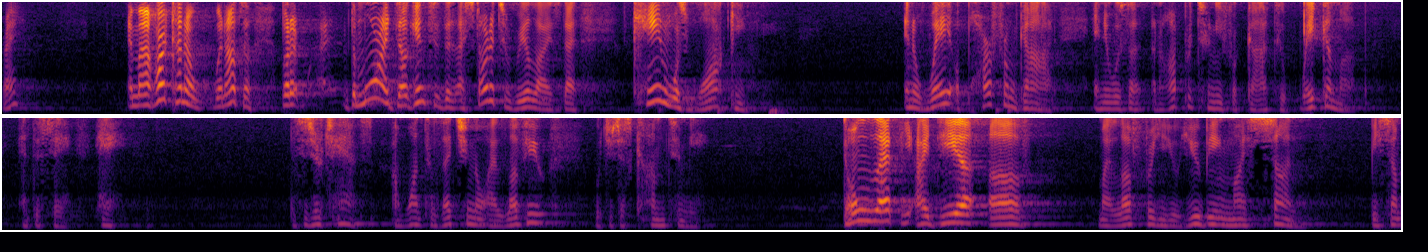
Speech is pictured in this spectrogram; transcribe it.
right? And my heart kind of went out to him. But the more I dug into this, I started to realize that Cain was walking in a way apart from God, and it was a, an opportunity for God to wake him up and to say, hey, this is your chance. I want to let you know I love you. Would you just come to me? Don't let the idea of my love for you, you being my son, be some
